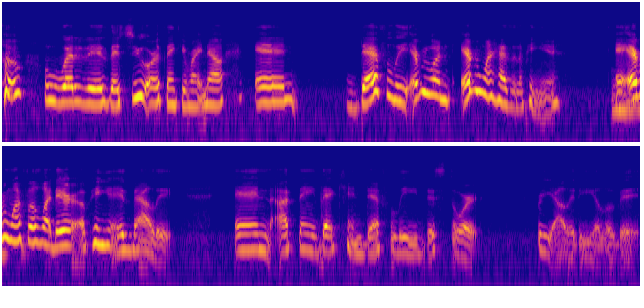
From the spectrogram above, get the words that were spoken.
what it is that you are thinking right now. And definitely everyone everyone has an opinion. Mm-hmm. And everyone feels like their opinion is valid. And I think that can definitely distort reality a little bit.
